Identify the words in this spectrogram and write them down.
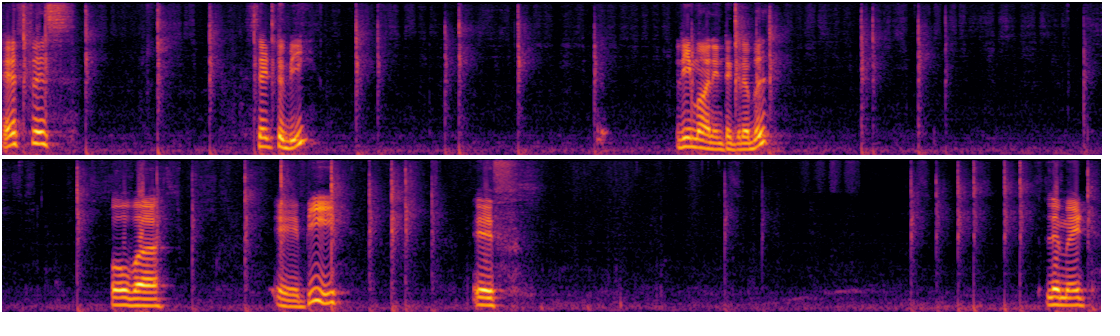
f is said to be Riemann integrable over a b if limit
